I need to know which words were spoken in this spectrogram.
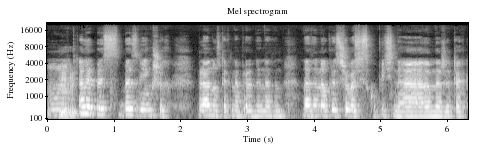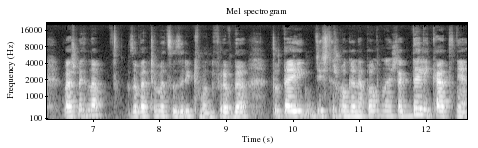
Mm, Mhm. Ale bez, bez większych planów tak naprawdę na ten, na ten okres trzeba się skupić na, na rzeczach ważnych. No, zobaczymy co z Richmond, prawda? Tutaj gdzieś też mogę napomknąć tak delikatnie,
